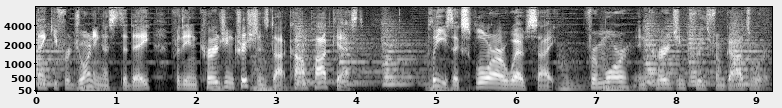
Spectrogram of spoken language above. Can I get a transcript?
Thank you for joining us today for the encouragingchristians.com podcast please explore our website for more encouraging truths from God's Word.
